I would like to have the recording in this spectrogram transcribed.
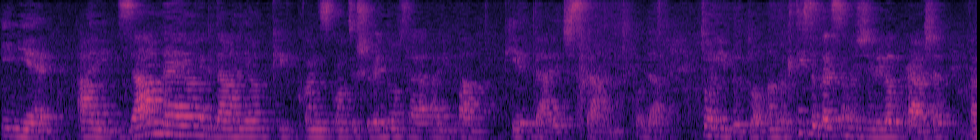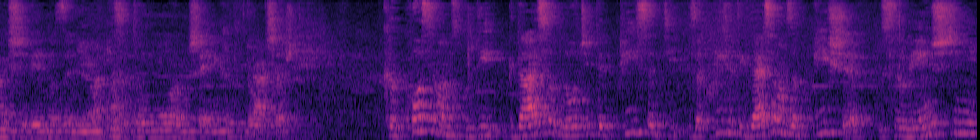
in je ali za mejo nekdanjo, ki konec koncev še vedno obstaja, ali pa ki je daleč stran. Tako da to ni bilo to. Ampak tisto, kar sem želela vprašati, pa me še vedno zanima in zato moram še enkrat vprašati. Kako se vam zgodi, kdaj se odločite pisati, zapisati, kdaj se vam zapiše v slovenščini,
